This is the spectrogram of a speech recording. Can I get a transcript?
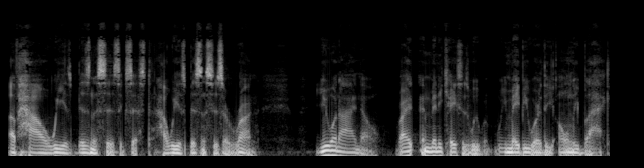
of how we as businesses exist, how we as businesses are run. You and I know, right? In many cases, we we maybe were the only black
